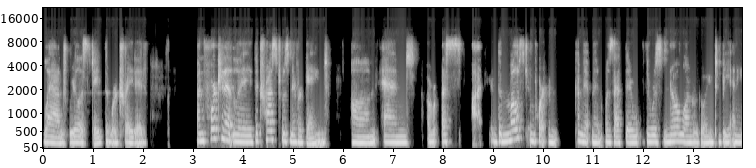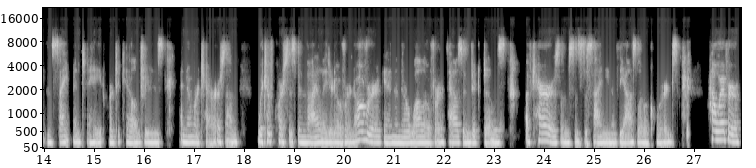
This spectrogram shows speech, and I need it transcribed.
land, real estate that were traded. Unfortunately, the trust was never gained. Um, and a, a, the most important commitment was that there, there was no longer going to be any incitement to hate or to kill Jews and no more terrorism, which of course has been violated over and over again. And there are well over a thousand victims of terrorism since the signing of the Oslo Accords. However,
